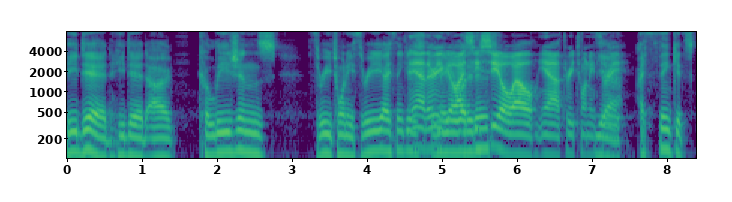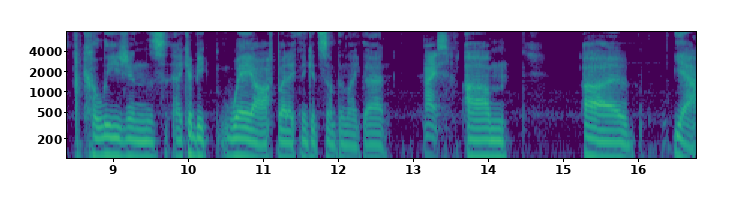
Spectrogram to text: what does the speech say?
He did. He did. Uh, Collisions 323, I think. Is Yeah, there you go. I see is. C O L. Yeah, 323. Yeah, I think it's collisions. I could be way off, but I think it's something like that. Nice. Um. Uh yeah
